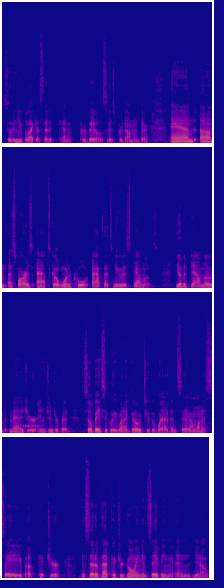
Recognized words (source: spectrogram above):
So the new black aesthetic kind of prevails, is predominant there. And um, as far as apps go, one cool app that's new is downloads. You have a download manager in Gingerbread. So basically, when I go to the web and say I want to save a picture, instead of that picture going and saving and, you know,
